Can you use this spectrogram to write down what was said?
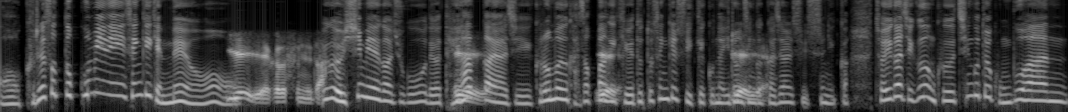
어, 그래서 또 꿈이 생기겠네요. 예, 예, 그렇습니다. 이거 열심히 해가지고 내가 대학 예, 예. 가야지. 그러면 가석방의 예. 기회도 또 생길 수 있겠구나. 이런 예, 예. 생각까지 할 수 있으니까. 저희가 지금 그 친구들 공부한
